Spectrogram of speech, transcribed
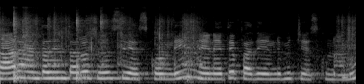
కారం ఎంత తింటారో చూసి వేసుకోండి. నేనైతే పది ఎండుమిర్చి వేసుకున్నాను.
